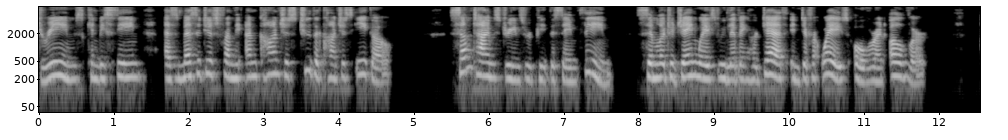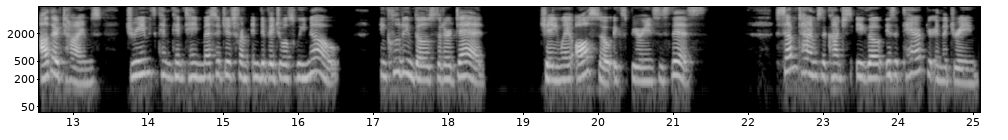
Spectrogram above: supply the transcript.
Dreams can be seen as messages from the unconscious to the conscious ego. Sometimes dreams repeat the same theme, similar to Janeway's reliving her death in different ways over and over. Other times, dreams can contain messages from individuals we know, including those that are dead. Janeway also experiences this. Sometimes the conscious ego is a character in the dream,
